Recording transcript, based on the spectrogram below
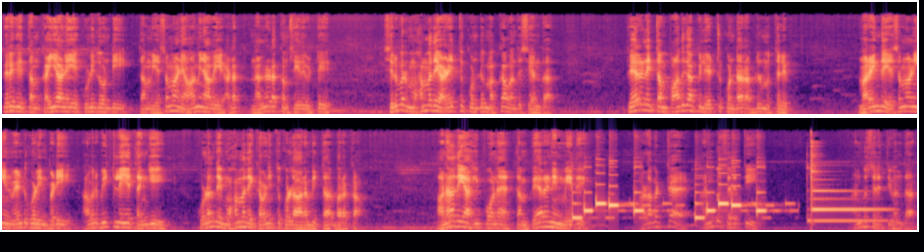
பிறகு தம் கையாலேயே குழி தோண்டி தம் எசமானி ஆமினாவை அடக் நல்லடக்கம் செய்துவிட்டு சிறுவர் முகம்மதை அழைத்து கொண்டு மக்கா வந்து சேர்ந்தார். பேரனை தம் பாதுகாப்பில் ஏற்றுக்கொண்டார் அப்துல் முத்தலிப். மறைந்த எசமானியின் வேண்டுகோளின்படி அவர் வீட்டிலேயே தங்கி குழந்தை முகமதை கவனித்துக் கொள்ள ஆரம்பித்தார் பரக்கா. அனாதையாகி போன தம் பேரனின் மீது அளவற்ற அன்பு செலுத்தி அன்பு செலுத்தி வந்தார்.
